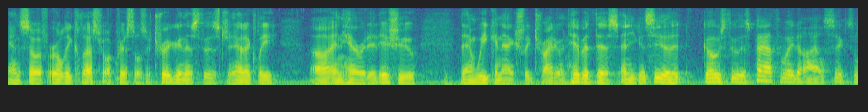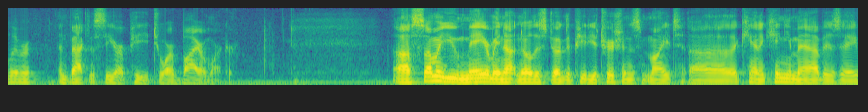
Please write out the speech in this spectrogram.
And so if early cholesterol crystals are triggering this through this genetically uh, inherited issue, then we can actually try to inhibit this. And you can see that it goes through this pathway to IL-6 to liver and back to CRP to our biomarker. Uh, some of you may or may not know this drug. The pediatricians might. Uh, canakinumab is a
